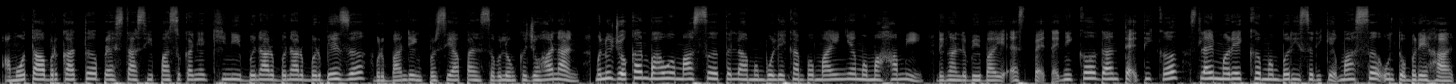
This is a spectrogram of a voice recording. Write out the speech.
Amota berkata prestasi pasukannya kini benar-benar berbeza berbanding persiapan sebelum kejohanan, menunjukkan bahawa masa telah membolehkan pemainnya memahami dengan lebih baik aspek teknikal dan taktikal selain mereka memberi sedikit masa untuk berehat.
